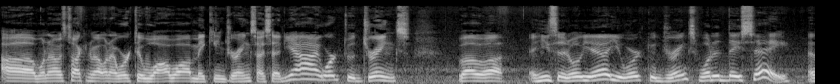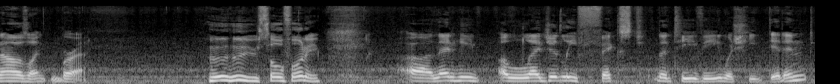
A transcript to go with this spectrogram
uh, when I was talking about when I worked at Wawa making drinks, I said, "Yeah, I worked with drinks." Blah blah. blah. And he said, "Oh yeah, you worked with drinks. What did they say?" And I was like, "Bruh." You're so funny. Uh, and then he allegedly fixed the TV, which he didn't,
